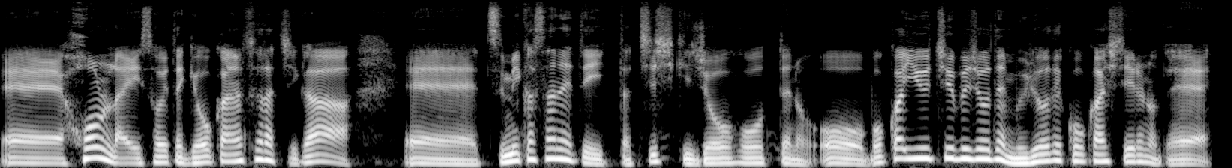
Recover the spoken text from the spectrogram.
えー、本来そういった業界の人たちが、えー、積み重ねていった知識情報ってのを僕は YouTube 上で無料で公開しているので、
